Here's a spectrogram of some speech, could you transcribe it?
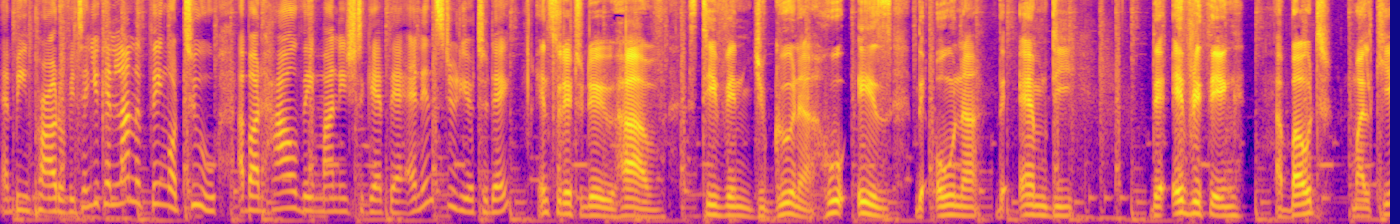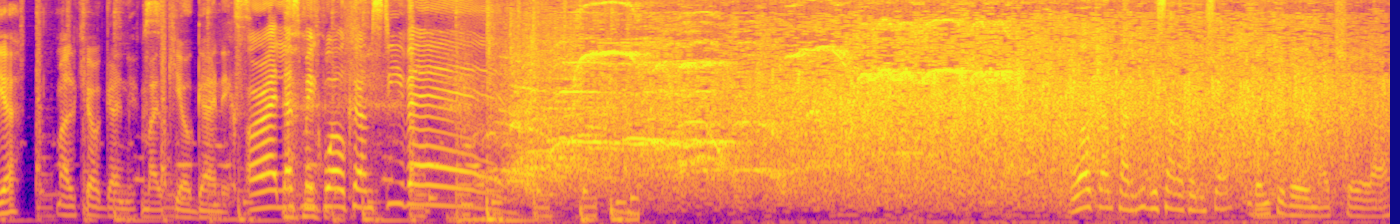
and being proud of it. And you can learn a thing or two about how they managed to get there. And in studio today in studio today we have stephen njuguna who is the owner the md the everything about malkia Malkia Organics. malkia organics all right let's make welcome steven Welcome, karibu sana kwenye show. Thank you very much, Sheila.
